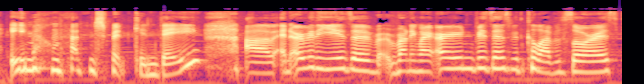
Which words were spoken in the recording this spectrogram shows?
email management can be. Uh, and over the years of running my own business with Collabosaurus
